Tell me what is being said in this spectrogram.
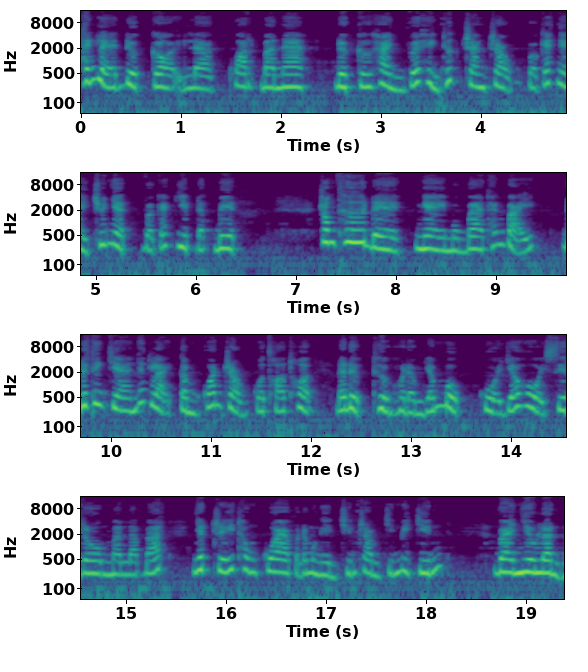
Thánh lễ được gọi là Quarbana, được cử hành với hình thức trang trọng vào các ngày Chủ nhật và các dịp đặc biệt. Trong thư đề ngày 3 tháng 7, Đức Thánh Cha nhắc lại tầm quan trọng của thỏa thuận đã được thường Hội đồng Giám mục của Giáo hội Siro Malabat nhất trí thông qua vào năm 1999 và nhiều lần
